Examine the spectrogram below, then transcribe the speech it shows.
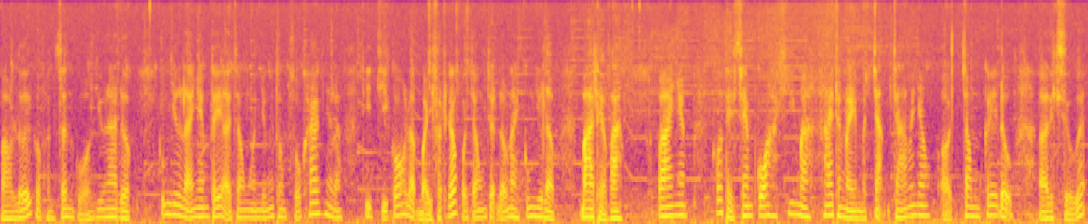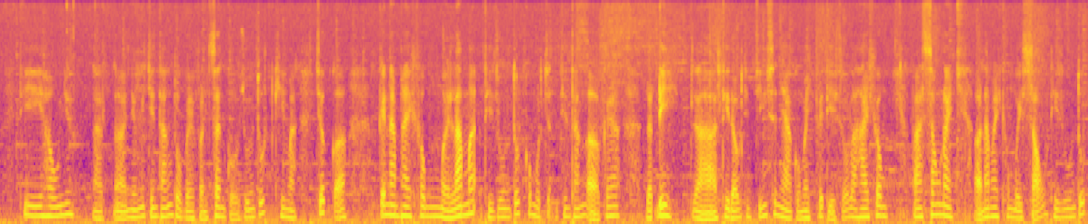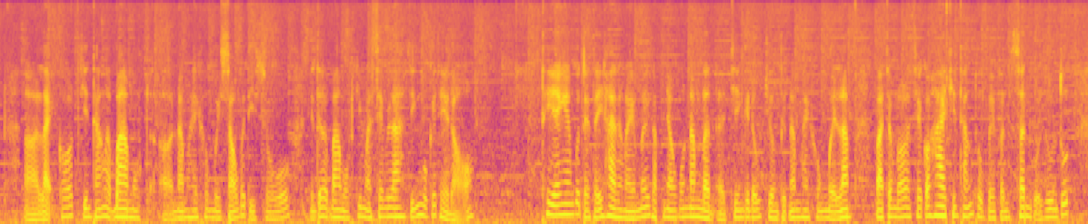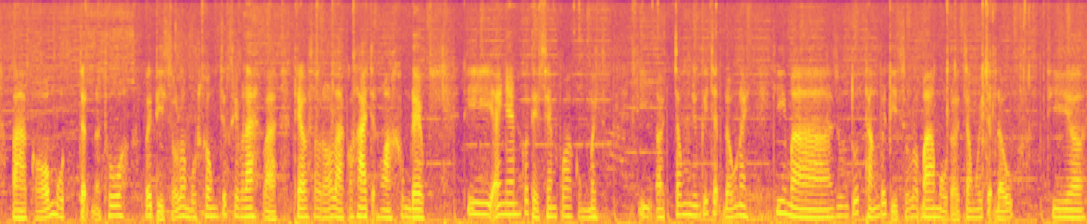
vào lưới của phần sân của Girona được. Cũng như là anh em thấy ở trong những thông số khác như là thì chỉ có là 7 phạt góc ở trong trận đấu này cũng như là ba thẻ vàng và anh em. Có thể xem qua khi mà hai thằng này mà chạm trán với nhau ở trong cái độ uh, ờ, lịch sử ấy thì hầu như là uh, những cái chiến thắng thuộc về phần sân của Juventus. Khi mà trước uh, cái năm 2015 á thì Juventus có một trận chiến thắng ở cái lượt đi là thi đấu trên chính sân nhà của mình với tỷ số là 2-0 và sau này ở năm 2016 thì Juventus uh, lại có chiến thắng là 3-1 ở năm 2016 với tỷ số đến tới là 3-1 khi mà Sevilla dính một cái thẻ đỏ thì anh em có thể thấy hai thằng này mới gặp nhau có 5 lần ở trên cái đấu trường từ năm 2015 và trong đó là sẽ có hai chiến thắng thuộc về phần sân của Juventus và có một trận thua với tỷ số là 1-0 trước Sevilla. Và theo sau đó là có hai trận hòa không đều. Thì anh em có thể xem qua cùng mình. Thì ở trong những cái trận đấu này, khi mà Juventus thắng với tỷ số là 3-1 ở trong cái trận đấu, thì ờ,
